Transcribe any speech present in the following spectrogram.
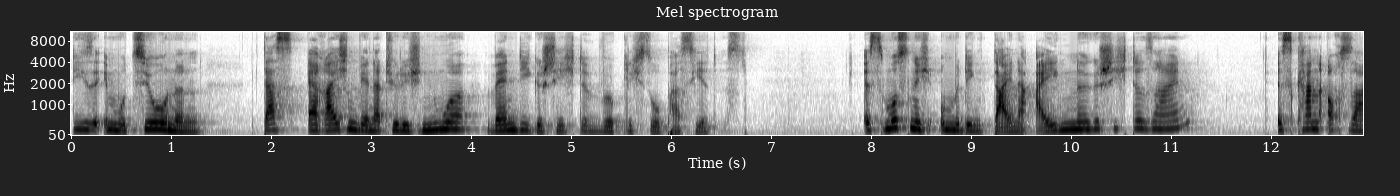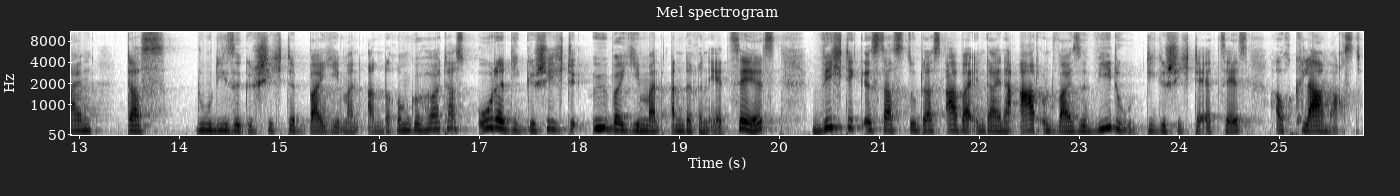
diese Emotionen, das erreichen wir natürlich nur, wenn die Geschichte wirklich so passiert ist. Es muss nicht unbedingt deine eigene Geschichte sein. Es kann auch sein, dass du diese Geschichte bei jemand anderem gehört hast oder die Geschichte über jemand anderen erzählst. Wichtig ist, dass du das aber in deiner Art und Weise, wie du die Geschichte erzählst, auch klar machst.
